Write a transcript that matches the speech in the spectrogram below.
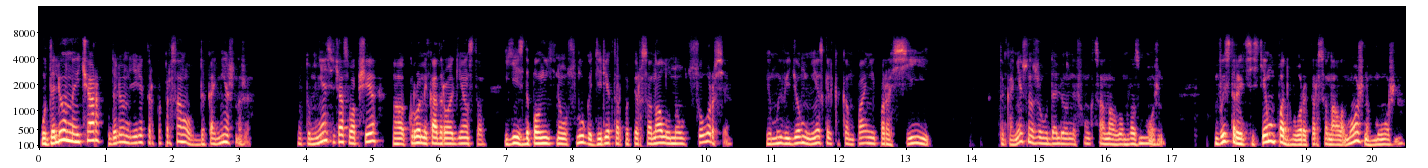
Удаленный HR, удаленный директор по персоналу, да, конечно же. Вот у меня сейчас вообще, э, кроме кадрового агентства, есть дополнительная услуга директор по персоналу на аутсорсе, и мы ведем несколько компаний по России. Да, конечно же, удаленный функционал, он возможен. Выстроить систему подбора персонала можно? Можно.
